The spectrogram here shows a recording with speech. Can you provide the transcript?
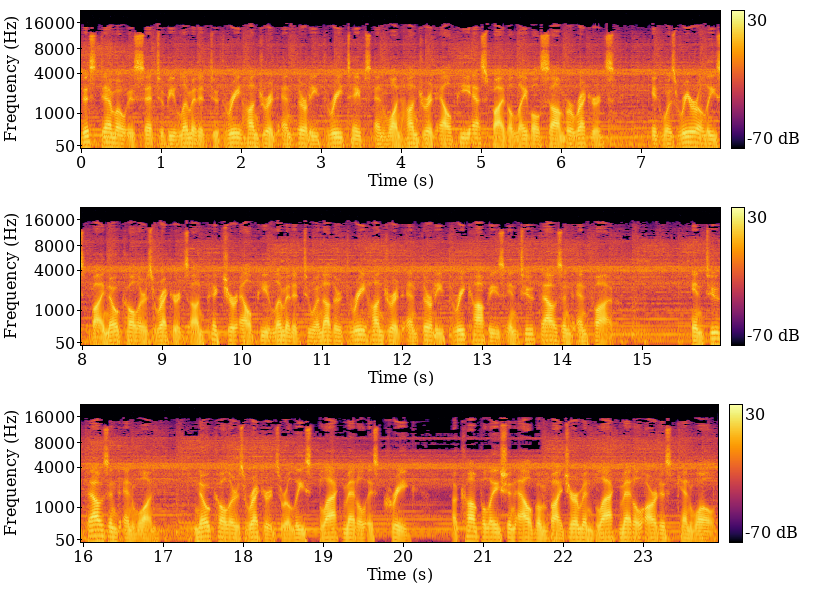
This demo is said to be limited to 333 tapes and 100 LPS by the label Somber Records, it was re-released by No Colors Records on Picture LP limited to another 333 copies in 2005. In 2001, No Colors Records released Black Metal ist Krieg, a compilation album by German black metal artist Kanwulf.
